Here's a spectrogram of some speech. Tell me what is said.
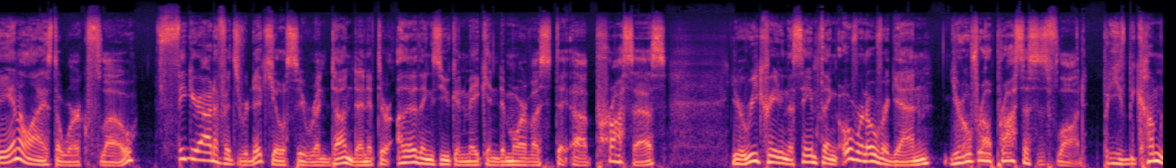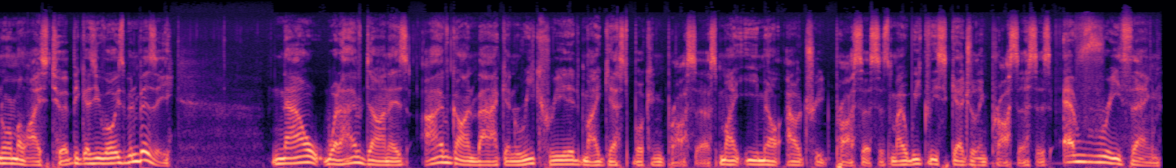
analyze the workflow, figure out if it's ridiculously redundant, if there are other things you can make into more of a st- uh, process you're recreating the same thing over and over again, your overall process is flawed, but you've become normalized to it because you've always been busy. Now, what I've done is I've gone back and recreated my guest booking process, my email outreach processes, my weekly scheduling processes, everything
